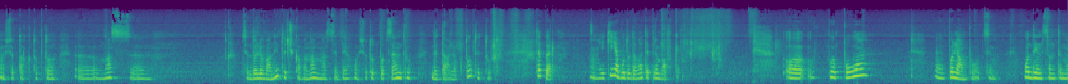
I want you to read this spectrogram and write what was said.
Ось отак. Тобто е, у нас е, Ця дольова ниточка, вона в нас іде ось тут по центру детальок, тут і тут. Тепер, які я буду давати прибавки? Е, По, по полям по цим. 1 см,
